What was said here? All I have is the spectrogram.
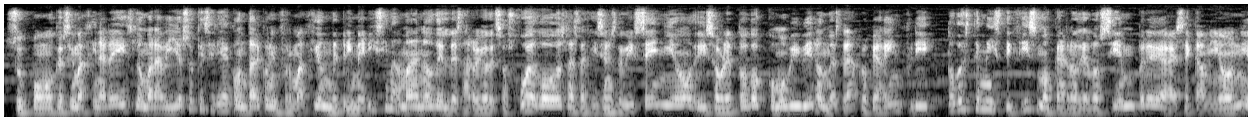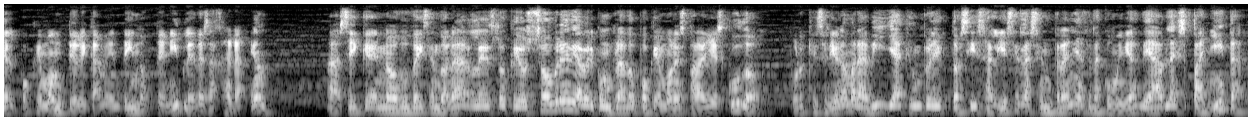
Supongo que os imaginaréis lo maravilloso que sería contar con información de primerísima mano del desarrollo de esos juegos, las decisiones de diseño y sobre todo cómo vivieron desde la propia Game Freak todo este misticismo que ha rodeado siempre a ese camión y el Pokémon teóricamente inobtenible de esa generación. Así que no dudéis en donarles lo que os sobre de haber comprado Pokémon Espada y Escudo, porque sería una maravilla que un proyecto así saliese en las entrañas de la comunidad de habla españita.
